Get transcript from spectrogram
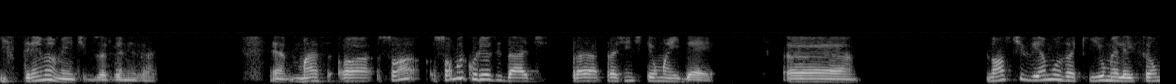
Extremamente desorganizada. É, mas ó, só, só uma curiosidade para a gente ter uma ideia. Uh, nós tivemos aqui uma eleição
